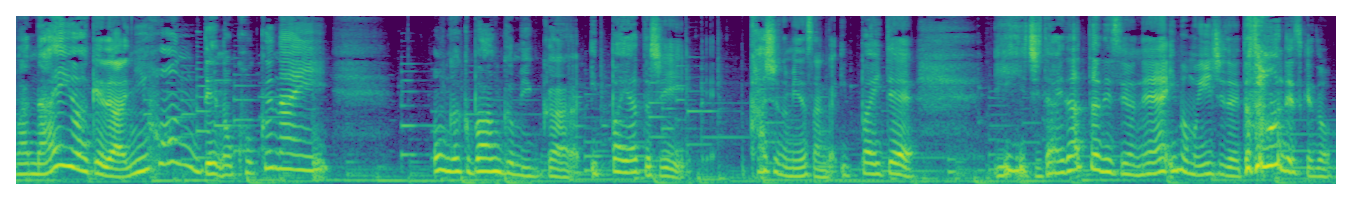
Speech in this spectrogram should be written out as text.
はないわけだ。日本での国内音楽番組がいっぱいあったし歌手の皆さんがいっぱいいていい時代だったんですよね。今もいい時代だと思うんですけど。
